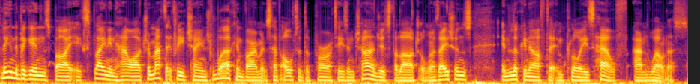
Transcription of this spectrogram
Lena begins by explaining how our dramatically changed work environments have altered the priorities and challenges for large organisations in looking after employees' health and wellness.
